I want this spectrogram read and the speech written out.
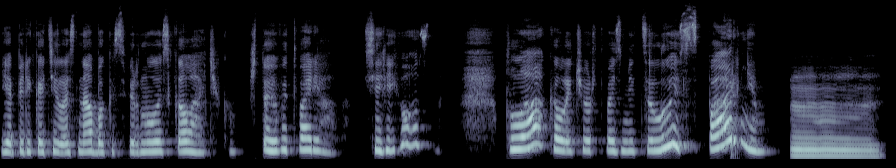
Я перекатилась на бок и свернулась калачиком. Что я вытворяла? Серьезно? Плакала, черт возьми, целуясь с парнем? М-м.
